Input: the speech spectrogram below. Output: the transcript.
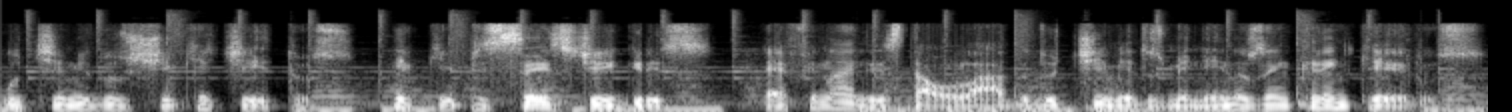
O time dos Chiquititos, equipe 6 Tigres, é finalista ao lado do time dos meninos encrenqueiros,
